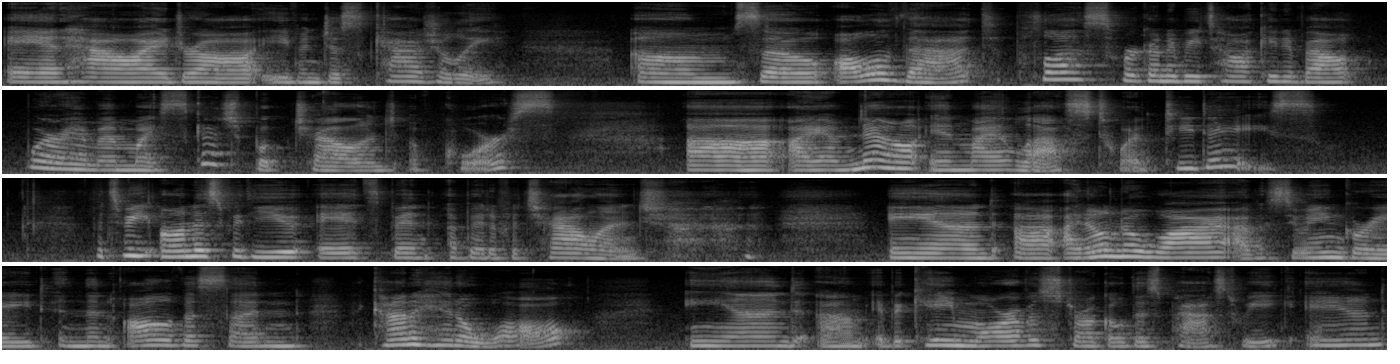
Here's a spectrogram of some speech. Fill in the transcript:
and how I draw even just casually. Um, so all of that, plus we're going to be talking about where I am in my sketchbook challenge, of course. Uh, I am now in my last 20 days. But to be honest with you, it's been a bit of a challenge. and uh, I don't know why I was doing great and then all of a sudden I kind of hit a wall and um, it became more of a struggle this past week and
